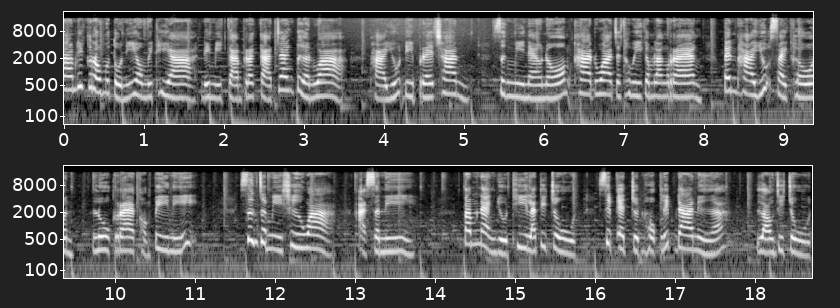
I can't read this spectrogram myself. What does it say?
ตามที่กรมอุตุนิยมวิทยาได้มีการประกาศแจ้งเตือนว่า พายุดีเพรสชันซึ่งมีแนวโน้มคาดว่าจะทวีกำลังแรง เป็นพายุไซโคลน ลูกแรกของปีนี้ ซึ่งจะมีชื่อว่า อัศนี ตำแหน่งอยู่ที่ลัติจูด 11.6 ลิบดาเหนือ ลองจิจูด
